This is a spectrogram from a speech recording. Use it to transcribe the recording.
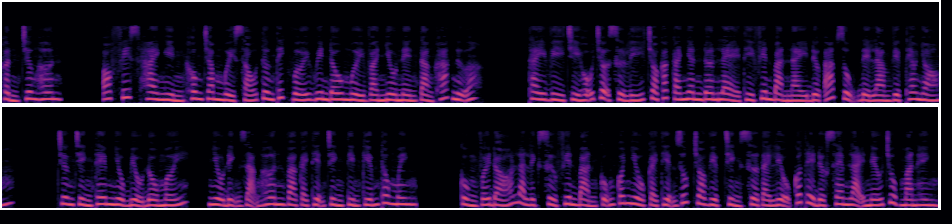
khẩn trương hơn. Office 2016 tương thích với Windows 10 và nhiều nền tảng khác nữa. Thay vì chỉ hỗ trợ xử lý cho các cá nhân đơn lẻ thì phiên bản này được áp dụng để làm việc theo nhóm. Chương trình thêm nhiều biểu đồ mới, nhiều định dạng hơn và cải thiện trình tìm kiếm thông minh. Cùng với đó là lịch sử phiên bản cũng có nhiều cải thiện giúp cho việc chỉnh sửa tài liệu có thể được xem lại nếu chụp màn hình.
